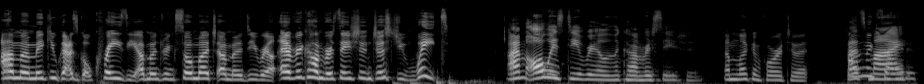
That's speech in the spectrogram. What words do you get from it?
I'm gonna make you guys go crazy. I'm gonna drink so much. I'm gonna derail every conversation. Just you wait. I'm always derailing the conversation. I'm looking forward to it. That's I'm my excited.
